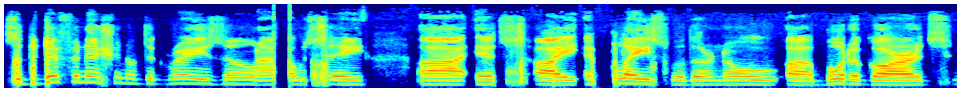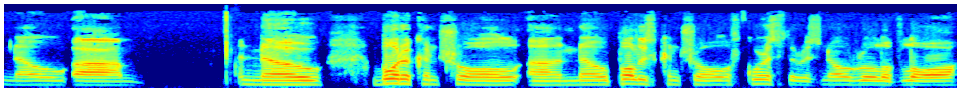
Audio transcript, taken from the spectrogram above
So the definition of the gray zone, I would say. Uh, it's a, a place where there are no uh, border guards, no um, no border control, uh, no police control. Of course, there is no rule of law,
